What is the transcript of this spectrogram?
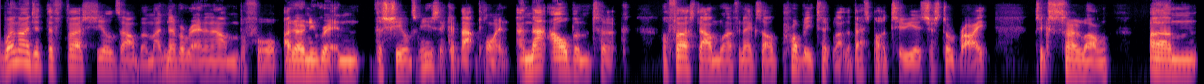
when I did the first Shields album, I'd never written an album before. I'd only written the Shields music at that point, and that album took my first album, Life in Exile, probably took like the best part of two years just to write. took so long, um,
